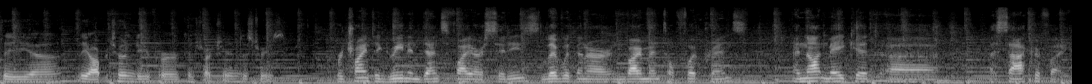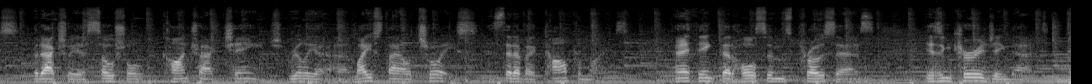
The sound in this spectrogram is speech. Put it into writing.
the, uh, the opportunity for construction industries. We're trying to green and densify our cities, live within our environmental footprints, and not make it uh, a sacrifice, but actually a social contract change, really a, a lifestyle choice instead of a compromise. And I think that Holcim's process is encouraging that.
